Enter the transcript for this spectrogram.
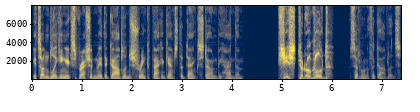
Its unblinking expression made the goblins shrink back against the dank stone behind them. She struggled, said one of the goblins.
